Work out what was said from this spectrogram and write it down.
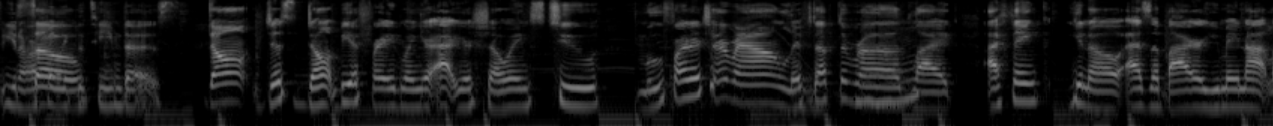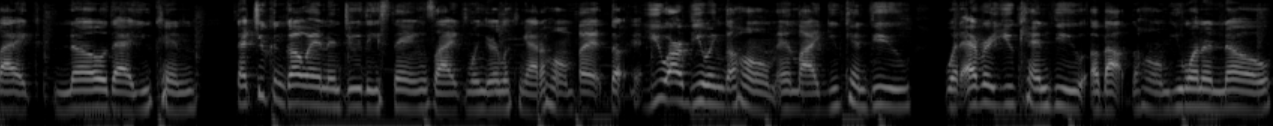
I, you know, I feel like the team does. Don't just don't be afraid when you're at your showings to move furniture around, lift up the rug. Mm-hmm. Like I think, you know, as a buyer, you may not like know that you can that you can go in and do these things like when you're looking at a home, but the, you are viewing the home and like you can view whatever you can view about the home. You want to know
